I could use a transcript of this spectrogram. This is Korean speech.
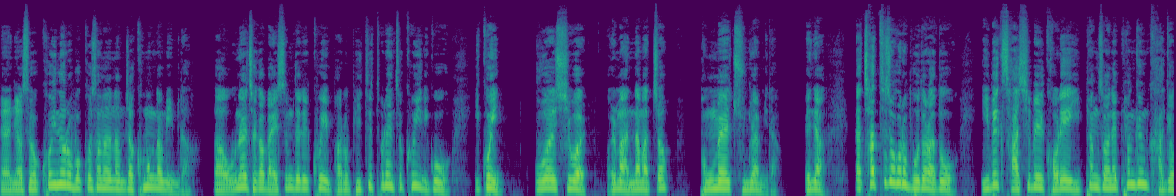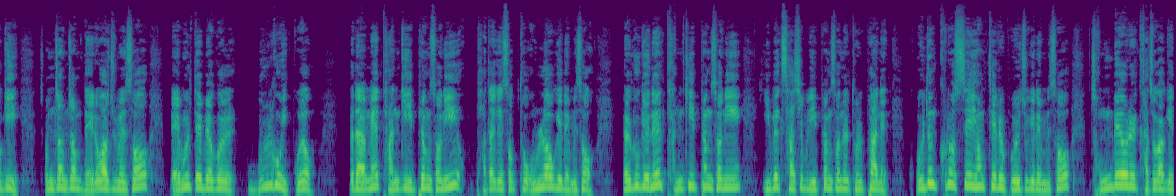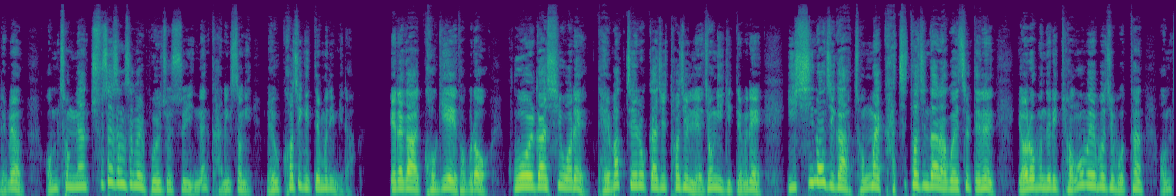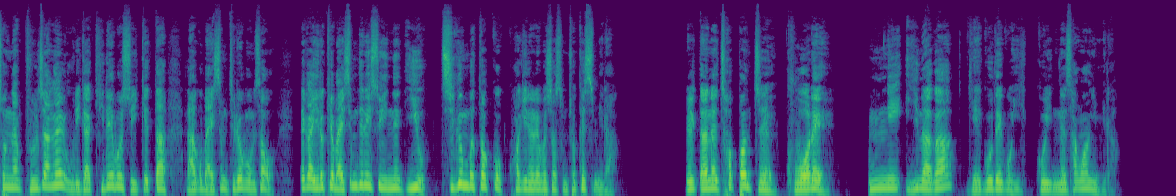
네, 안녕하세요. 코인으로 먹고 사는 남자 코몽남이입니다. 자, 오늘 제가 말씀드릴 코인 바로 비트토렌트 코인이고 이 코인 9월, 10월 얼마 안 남았죠? 정말 중요합니다. 왜냐? 그러니까 차트적으로 보더라도 240일 거래 이평선의 평균 가격이 점점점 내려와 주면서 매물대 벽을 물고 있고요. 그 다음에 단기 이평선이 바닥에서부터 올라오게 되면서 결국에는 단기 이평선이 240일 이평선을 돌파하는 골든 크로스의 형태를 보여주게 되면서 정배열을 가져가게 되면 엄청난 추세 상승을 보여줄 수 있는 가능성이 매우 커지기 때문입니다. 게다가 거기에 더불어 9월과 10월에 대박 제로까지 터질 예정이기 때문에 이 시너지가 정말 같이 터진다라고 했을 때는 여러분들이 경험해보지 못한 엄청난 불장을 우리가 기대해 볼 수 있겠다라고 말씀드려보면서 제가 이렇게 말씀드릴 수 있는 이유 지금부터 꼭 확인을 해보셨으면 좋겠습니다. 일단은 첫 번째 9월에 금리 인하가 예고되고 있고 있는 상황입니다.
